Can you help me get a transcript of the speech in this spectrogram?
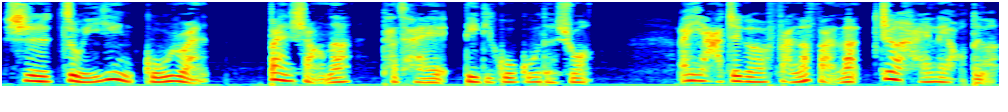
是嘴硬骨软，半晌呢，他才嘀嘀咕咕的说：“哎呀，这个反了，反了，这还了得！”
